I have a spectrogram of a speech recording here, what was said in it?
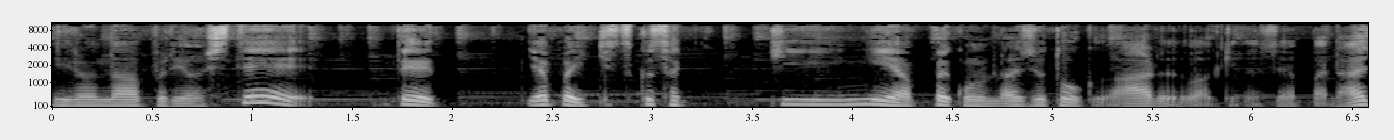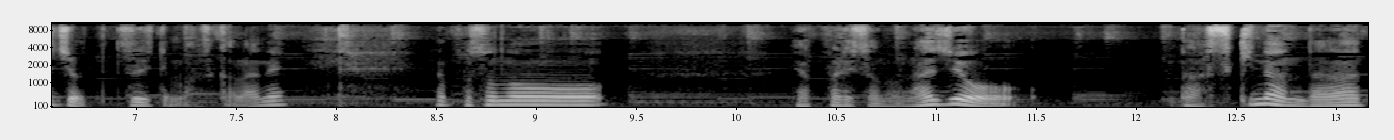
いろんなアプリをして、で、やっぱ行き着く先に、やっぱりこのラジオトークがあるわけです。やっぱラジオってついてますからね。やっぱその、やっぱりそのラジオが好きなんだなっ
